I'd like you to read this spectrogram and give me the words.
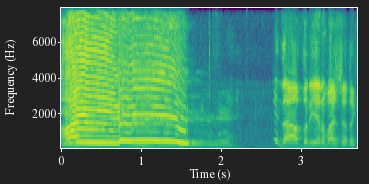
Ay! Bir daha dur yeni başladık.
